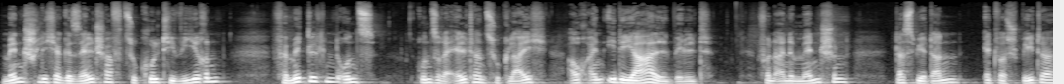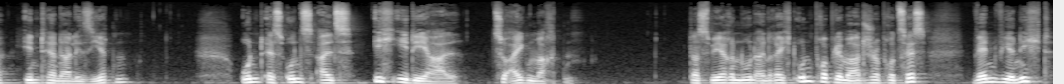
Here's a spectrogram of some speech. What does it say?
menschlicher Gesellschaft zu kultivieren, vermittelten uns unsere Eltern zugleich auch ein Idealbild von einem Menschen, das wir dann etwas später internalisierten und es uns als Ich-Ideal zu eigen machten. Das wäre nun ein recht unproblematischer Prozess, wenn wir nicht,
